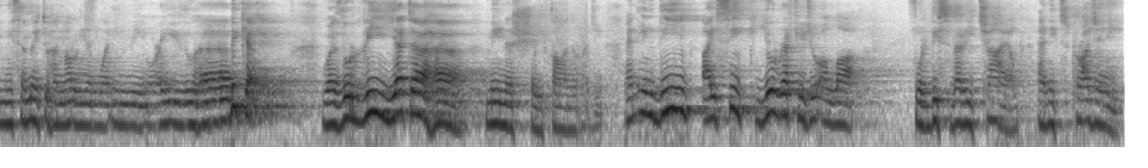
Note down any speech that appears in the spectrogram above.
إني سميتها مريم وإني أعيذها بك وذريتها من الشيطان الرجيم. and indeed, I seek your refuge, O Allah, for this very child and its progeny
